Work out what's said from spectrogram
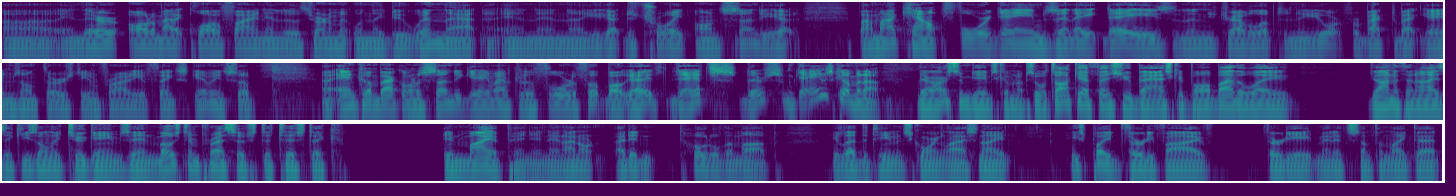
Uh, and they're automatic qualifying into the tournament when they do win that. And then uh, you got Detroit on Sunday. Got, by my count, four games in eight days, and then you travel up to New York for back-to-back games on Thursday and Friday of Thanksgiving. So, uh, and come back on a Sunday game after the Florida football. That's, that's there's some games coming up. There are some games coming up. So we'll talk FSU basketball. By the way, Jonathan Isaac, he's only two games in. Most impressive statistic, in my opinion, and I don't, I didn't total them up. He led the team in scoring last night He's played 35, 38 minutes, something like that.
